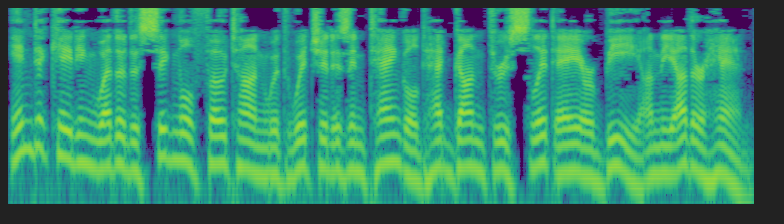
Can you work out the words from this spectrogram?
indicating whether the signal photon with which it is entangled had gone through slit A or B. On the other hand,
